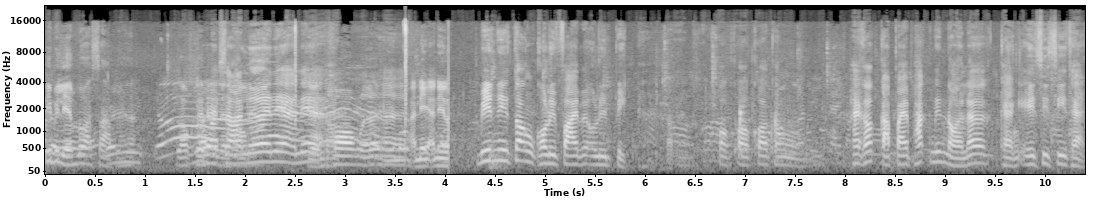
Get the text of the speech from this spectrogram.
นี่เป็นเหรียญประวัติศาสตร์นะฮะเราเคปยระได้วัติศาสตร์เลยเนี่ยเหเนี่ยรียญทองเลยอันนี้อันนี้บินนี่ต้องคุริฟายไปโอลิมปิกก็ก็ก็ต้องให้เขากลับไปพักนิดหน่อยแล้วแข่ง ACC แท็ก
